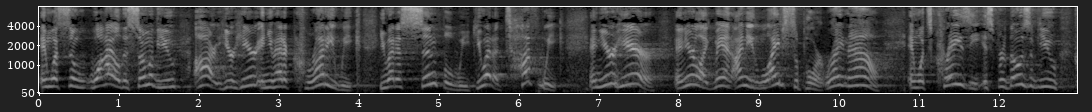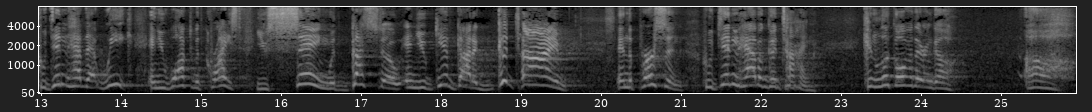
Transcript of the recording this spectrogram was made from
And what's so wild is some of you are, you're here and you had a cruddy week. You had a sinful week. You had a tough week. And you're here and you're like, man, I need life support right now. And what's crazy is for those of you who didn't have that week and you walked with Christ, you sing with gusto and you give God a good time. And the person who didn't have a good time can look over there and go, oh,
